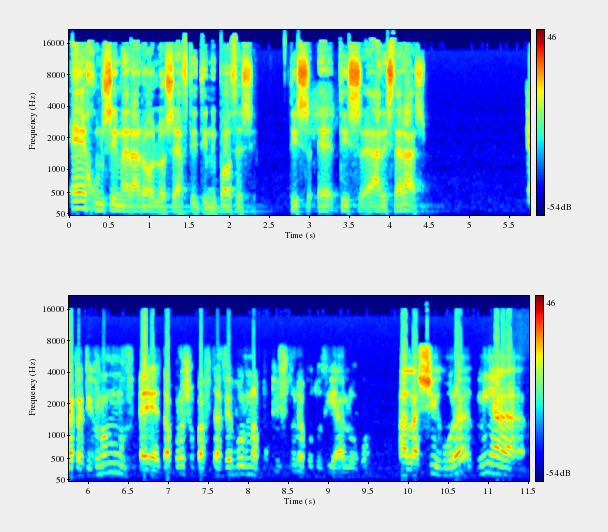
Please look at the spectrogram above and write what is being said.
έχουν σήμερα ρόλο σε αυτή την υπόθεση της, ε, της αριστεράς. Κατά τη γνώμη μου ε, τα πρόσωπα αυτά δεν μπορούν να αποκλειστούν από το διάλογο, αλλά σίγουρα μια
